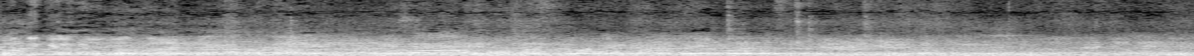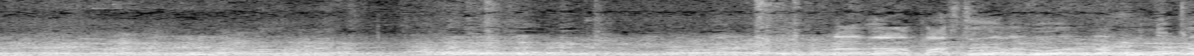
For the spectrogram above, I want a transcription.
ಮುಂದಕ್ಕೆ ಫಾಸ್ಟ್ ನಾನು ನಾನು ಮುಂದಕ್ಕೆ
